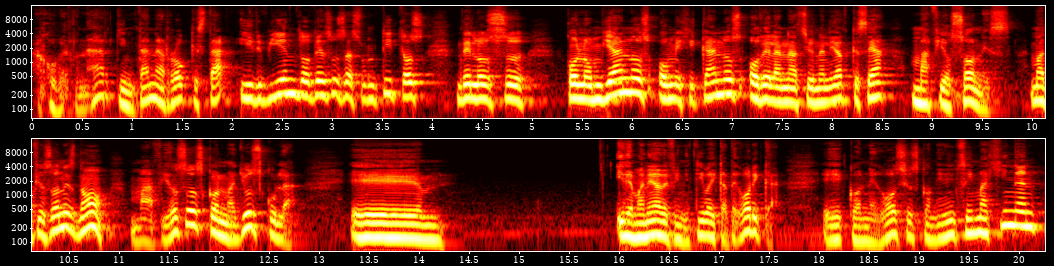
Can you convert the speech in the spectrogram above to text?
a gobernar Quintana Roo, que está hirviendo de esos asuntitos de los eh, colombianos o mexicanos o de la nacionalidad que sea mafiosones. Mafiosones no, mafiosos con mayúscula. Em, y de manera definitiva y categórica, eh, con negocios, con dinero. ¿Se imaginan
